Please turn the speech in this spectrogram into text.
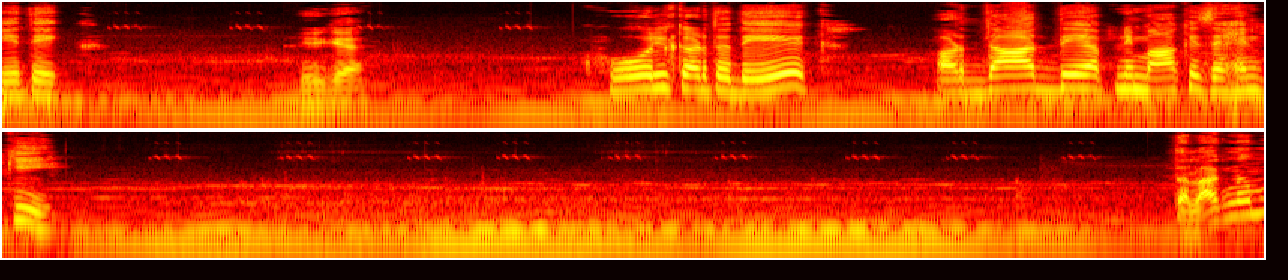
یہ دیکھ ٹھیک ہے۔ کھول کر تو دیکھ اور داد دے اپنی ماں کے ذہن کی۔ طلاق نامہ؟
